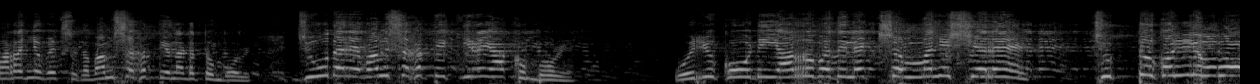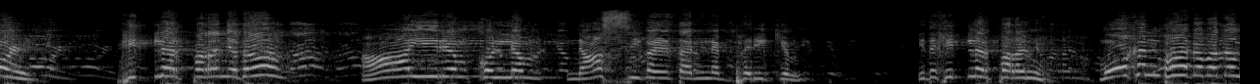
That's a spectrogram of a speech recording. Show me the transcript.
പറഞ്ഞു വെച്ചത്. വംശഹത്യ നടത്തുമ്പോൾ ജൂതരെ വംശഹത്യക്കിരയാക്കുമ്പോൾ ഒരു കോടി അറുപത് ലക്ഷം മനുഷ്യരെ ചുട്ടുകൊല്ലുമ്പോൾ ഹിറ്റ്ലർ പറഞ്ഞത് ആയിരം കൊല്ലം നാസികൾ തന്നെ ഭരിക്കും. ഇത് ഹിറ്റ്ലർ പറഞ്ഞു മോഹൻ ഭാഗവതും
